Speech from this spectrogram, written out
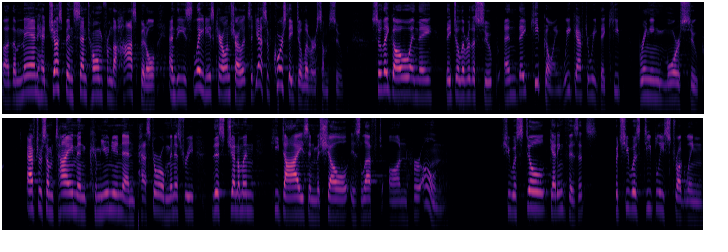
Uh, the man had just been sent home from the hospital, and these ladies, Carol and Charlotte, said, Yes, of course they deliver some soup. So they go and they, they deliver the soup, and they keep going week after week. They keep bringing more soup. After some time in communion and pastoral ministry, this gentleman, he dies, and Michelle is left on her own. She was still getting visits, but she was deeply struggling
